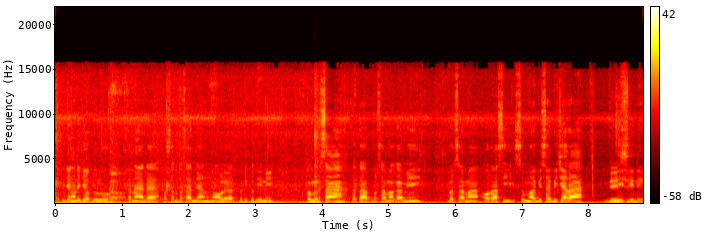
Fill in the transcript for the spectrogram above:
Tapi jangan dijawab dulu Oh. karena ada pesan-pesan yang mau lewat berikut ini. Pemirsa, tetap bersama kami bersama Orasi. Semua bisa bicara Di di, sini. sini.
